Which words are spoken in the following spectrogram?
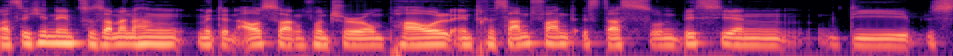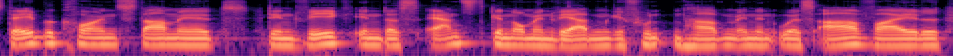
Was ich in dem Zusammenhang mit den Aussagen von Jerome Powell interessant fand, ist, dass so ein bisschen die Stablecoins damit den Weg in das Ernst genommen werden gefunden haben in den USA, weil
